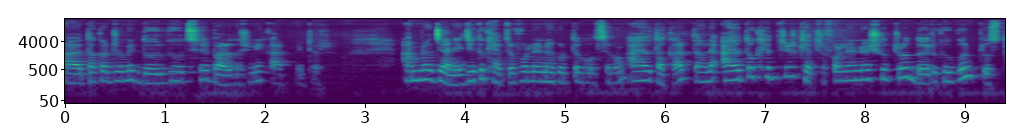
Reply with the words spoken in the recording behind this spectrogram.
আয়তাকার জমির দৈর্ঘ্য হচ্ছে বারো দশমিক আট মিটার। আমরা জানি, যেহেতু ক্ষেত্রফল নির্ণয় করতে বলছে এবং আয়তাকার, তাহলে আয়তক্ষেত্রের ক্ষেত্রফল নির্ণয়ের সূত্র দৈর্ঘ্য গুণ প্রস্থ।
